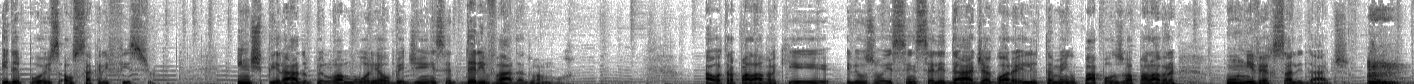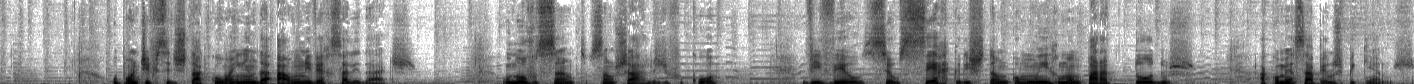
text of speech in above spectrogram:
e depois ao sacrifício inspirado pelo amor e a obediência derivada do amor. A outra palavra que ele usou é essencialidade, agora ele também, o Papa usou a palavra universalidade. O pontífice destacou ainda a universalidade. O novo santo, São Charles de Foucault, viveu seu ser cristão como um irmão para todos, a começar pelos pequenos.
